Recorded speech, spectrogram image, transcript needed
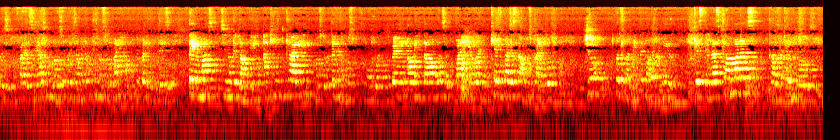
pues, me parece asombroso precisamente porque nosotros manejamos diferentes temas, sino que también aquí en Cali nosotros tenemos, como podemos ver ahorita vamos a hacer un paneo de en qué lugar estamos Cali. Yo personalmente no he venido y que estén las cámaras, casi que no,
